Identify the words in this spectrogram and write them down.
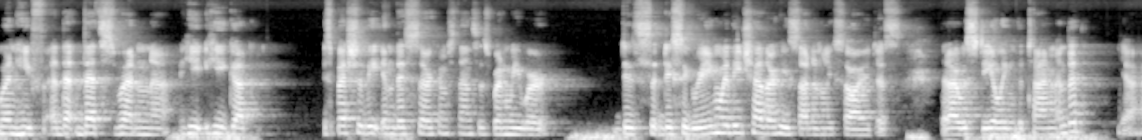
when he that, that's when uh, he he got especially in these circumstances when we were dis- disagreeing with each other he suddenly saw it as that i was stealing the time and that yeah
